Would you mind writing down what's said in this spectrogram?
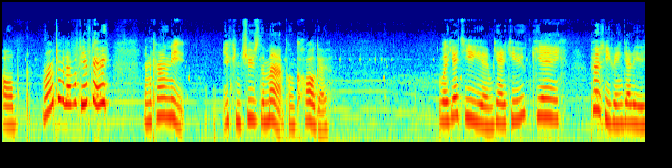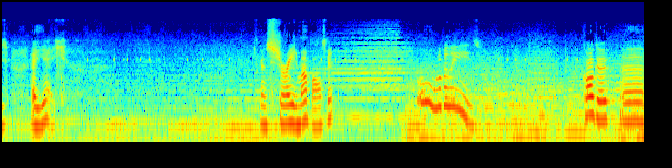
of Road to Level 50. And apparently you can choose the map on cargo. Well, yes, you um, get you, yay. Personally think that is a yes. It's going straight in my basket. Oh, look at these. Cargo. Uh,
